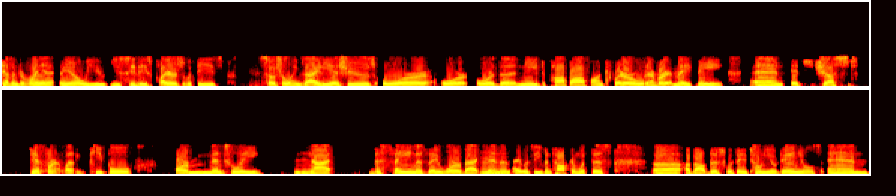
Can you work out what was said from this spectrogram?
Kevin Durant, you know, you, you see these players with these social anxiety issues or or or the need to pop off on Twitter or whatever it may be and it's just different like people are mentally not the same as they were back mm-hmm. then. And I was even talking with this uh, about this with Antonio Daniels, and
